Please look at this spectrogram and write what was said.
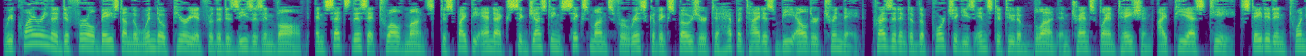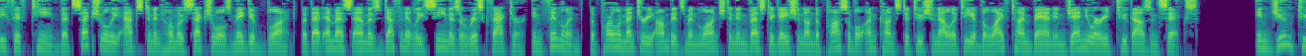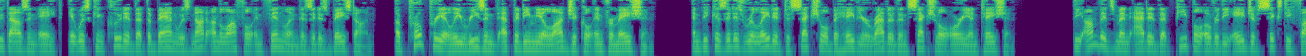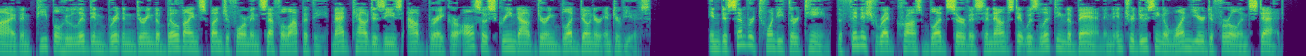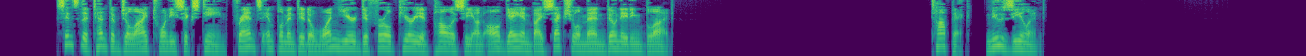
requiring a deferral based on the window period for the diseases involved, and sets this at 12 months, despite the annex suggesting six months for risk of exposure to hepatitis B. Elder Trindade, president of the Portuguese Institute of Blood and Transplantation stated in 2015 that sexually abstinent homosexuals may give blood, but that MSM is definitely seen as a risk factor. In Finland, the parliamentary ombudsman launched an investigation on the possible unconstitutionality of the lifetime ban in January January 2006. In June 2008, it was concluded that the ban was not unlawful in Finland as it is based on appropriately reasoned epidemiological information, and because it is related to sexual behavior rather than sexual orientation. The Ombudsman added that people over the age of 65 and people who lived in Britain during the bovine spongiform encephalopathy mad cow disease outbreak are also screened out during blood donor interviews. In December 2013, the Finnish Red Cross Blood Service announced it was lifting the ban and introducing a one-year deferral instead. Since 10 July 2016, France implemented a one-year deferral period policy on all gay and bisexual men donating blood. New Zealand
